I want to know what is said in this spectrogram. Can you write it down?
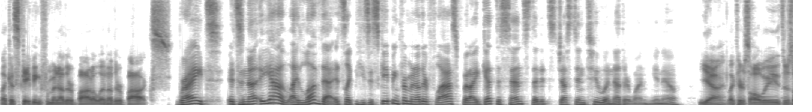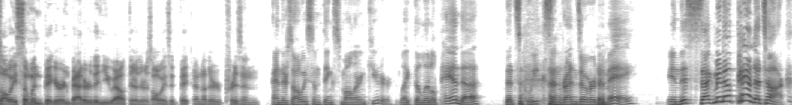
like escaping from another bottle, another box. Right. It's not. Yeah, I love that. It's like he's escaping from another flask, but I get the sense that it's just into another one. You know. Yeah, like there's always there's always someone bigger and badder than you out there. There's always a big another prison. And there's always something smaller and cuter, like the little panda that squeaks and runs over to May in this segment of Panda Talk.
